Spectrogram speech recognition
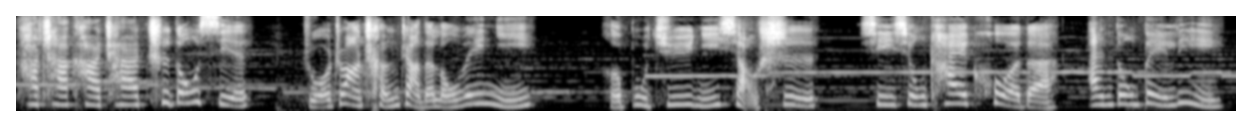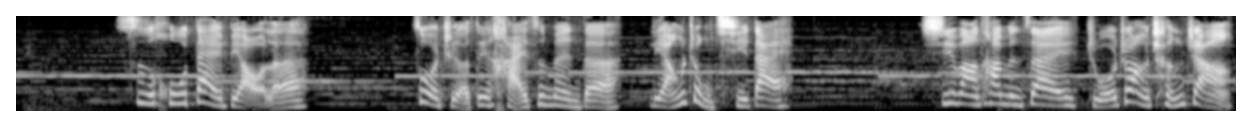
咔嚓咔嚓吃东西，茁壮成长的龙威尼，和不拘泥小事、心胸开阔的安东贝利。似乎代表了作者对孩子们的两种期待：希望他们在茁壮成长、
